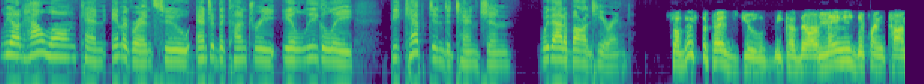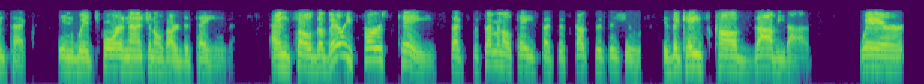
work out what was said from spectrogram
Leon, how long can immigrants who entered the country illegally be kept in detention without a bond hearing? So this depends, June, because there are many different contexts in which foreign nationals are detained. And so the very first case, that's the seminal case that discussed this issue, is a case called Zadvydas, where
